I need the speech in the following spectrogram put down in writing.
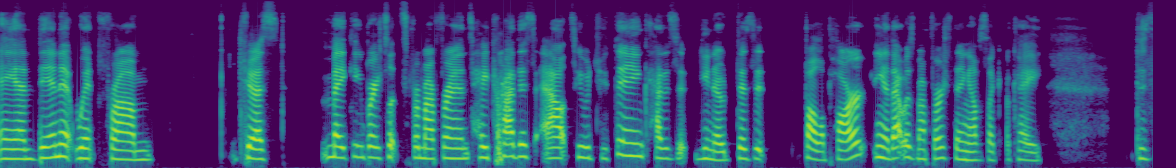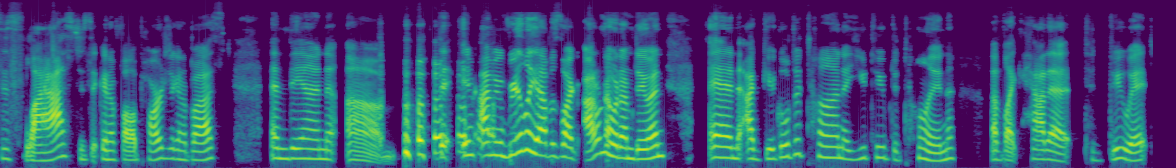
And then it went from just making bracelets for my friends. Hey, try this out, see what you think. How does it, you know, does it fall apart? You know, that was my first thing. I was like, okay, does this last? Is it going to fall apart? Is it going to bust? And then, um, the, I mean, really, I was like, I don't know what I'm doing. And I Googled a ton, I YouTubed a ton of like how to, to do it.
